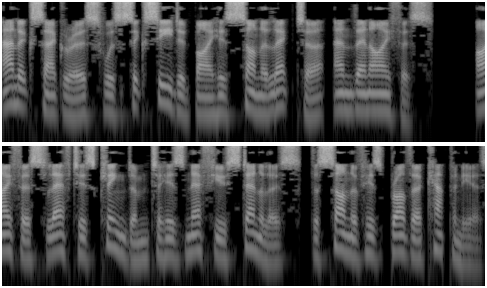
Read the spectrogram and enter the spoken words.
Anaxagoras was succeeded by his son Alector, and then Iphis. Iphis left his kingdom to his nephew Sthenelus, the son of his brother Capaneus.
